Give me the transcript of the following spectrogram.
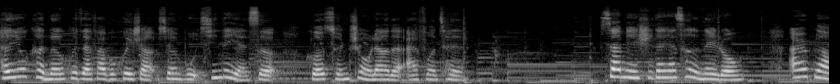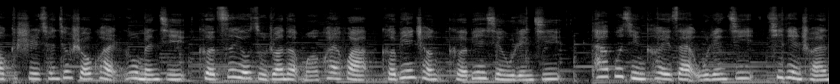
很有可能会在发布会上宣布新的颜色和存储容量的 iPhone Ten。下面是大家测的内容：AirBlock 是全球首款入门级可自由组装的模块化可编程可变形无人机。它不仅可以在无人机、气垫船、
